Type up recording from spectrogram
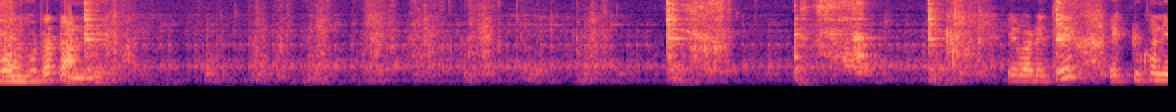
গন্ধটা টানবে। এবার এতে একটুখানি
